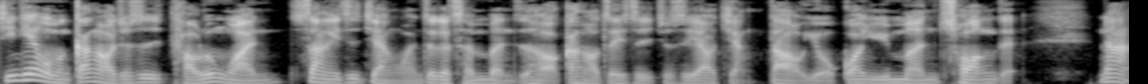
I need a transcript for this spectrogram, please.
今天我们刚好就是讨论完上一次讲完这个成本之后，刚好这一次就是要讲到有关于门窗的。那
